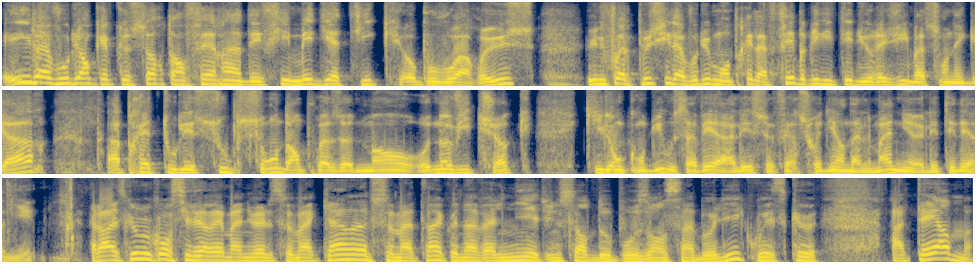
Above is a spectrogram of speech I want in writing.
et il a voulu en quelque sorte en faire un défi médiatique au pouvoir russe. Une fois de plus, il a voulu montrer la fébrilité du régime à son égard après tous les soupçons d'empoisonnement au Novichok qui l'ont conduit, vous savez, à aller se faire soigner en Allemagne l'été dernier. Alors, est-ce que vous considérez, Manuel, ce matin, ce matin que Navalny est une sorte d'opposant symbolique ou est-ce que, à terme,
